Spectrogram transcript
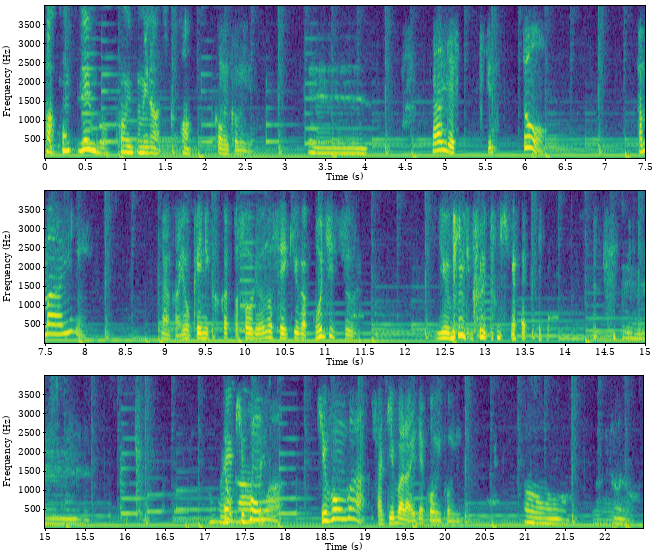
あ、こ全部込み込みなんですか？あ、込み込みです。えー、なんですけど、たまになんか余計にかかった送料の請求が後日、郵便で来るときがあってうーん。でも基本は、基本は先払いで込み込みです。おーなるほど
